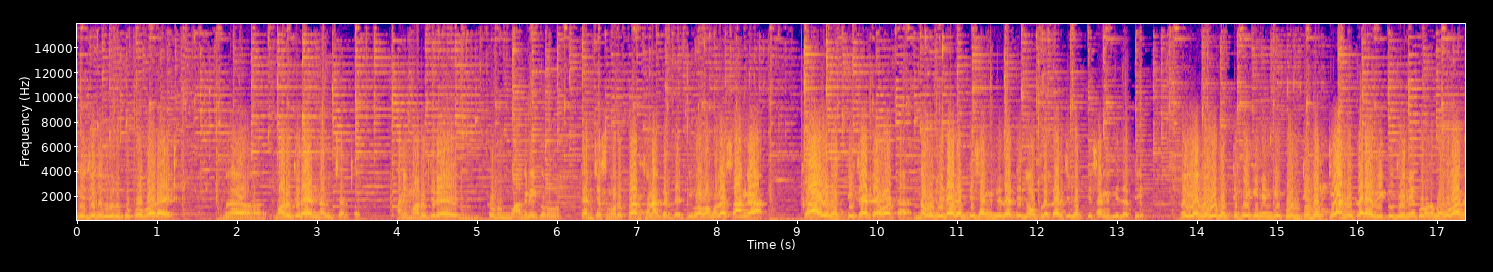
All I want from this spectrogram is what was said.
हे जगद्गुरु तुकोबार आहे मारुतीरायांना विचारतात. आणि मारुतीरायकडून मागणी करून त्यांच्यासमोर प्रार्थना करतायत की बाबा मला सांगा काय भक्तीचा त्या वाटा? नवविधा भक्ती सांगितली जाते नऊ प्रकारची भक्ती सांगितली जाते. मग या नऊ भक्तीपैकी नेमकी कोणती भक्ती आम्ही करावी की जेणेकरून भगवान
